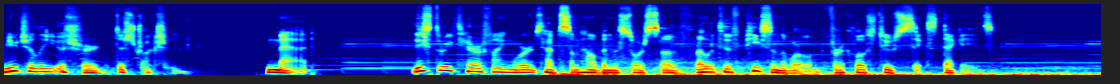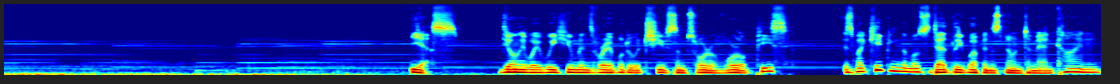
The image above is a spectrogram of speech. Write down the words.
mutually assured destruction. MAD. These three terrifying words have somehow been the source of relative peace in the world for close to six decades. Yes, the only way we humans were able to achieve some sort of world peace is by keeping the most deadly weapons known to mankind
